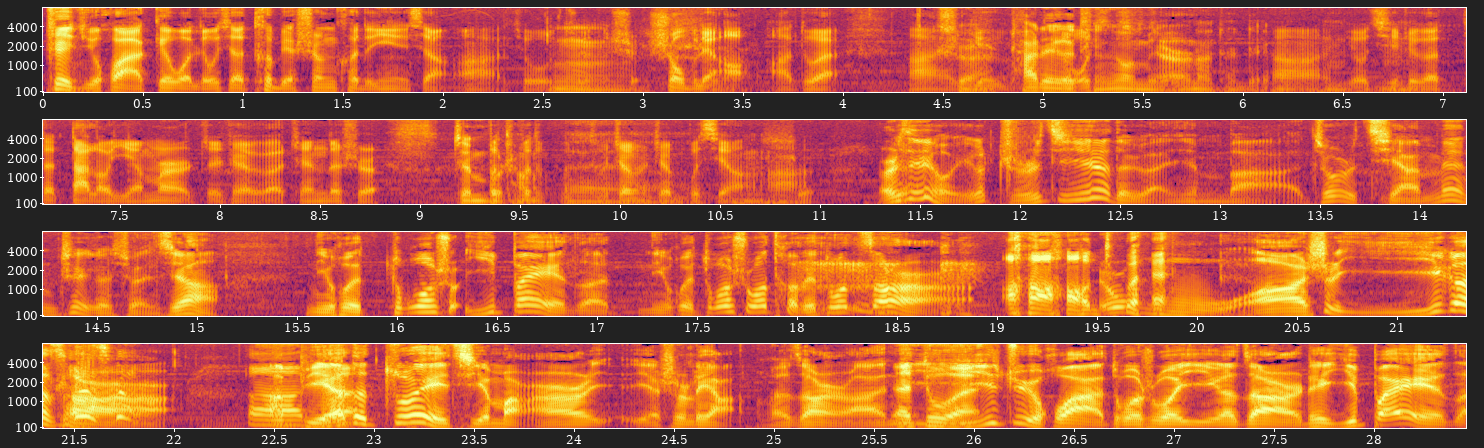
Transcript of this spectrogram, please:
这句话给我留下特别深刻的印象啊，就是受不了啊。对啊，是他这个挺有名的，他这个啊，尤其这个大大老爷们儿，这这个真的是真不成，真真不行啊。而且有一个直接的原因吧，就是前面这个选项。你会多说一辈子，你会多说特别多字儿啊。对，我是一个字儿 啊，别的最起码也是两个字儿啊。你一句话多说一个字儿，这一辈子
